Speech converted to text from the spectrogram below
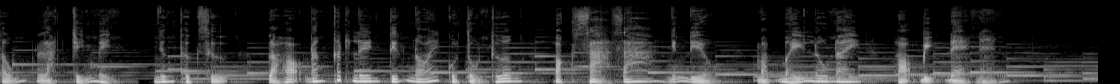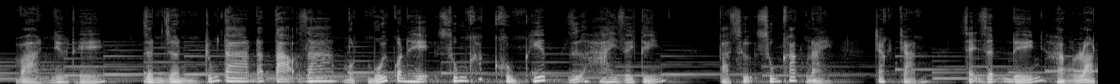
sống là chính mình. Nhưng thực sự là họ đang cất lên tiếng nói của tổn thương hoặc xả ra những điều mà bấy lâu nay họ bị đè nén. Và như thế, dần dần chúng ta đã tạo ra một mối quan hệ xung khắc khủng khiếp giữa hai giới tính. Và sự xung khắc này chắc chắn sẽ dẫn đến hàng loạt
